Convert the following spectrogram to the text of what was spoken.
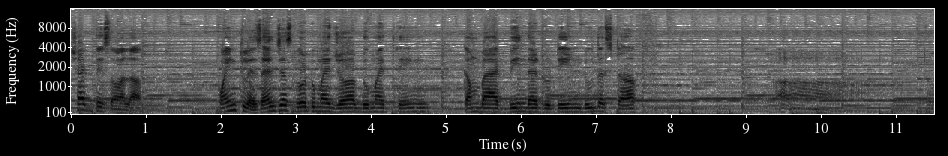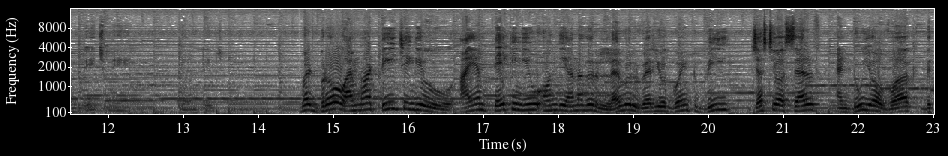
Shut this all up. Pointless. I'll just go to my job, do my thing, come back, be in that routine, do the stuff. Ah, don't teach me. Don't teach me. But bro, I'm not teaching you. I am taking you on the another level where you're going to be just yourself and do your work with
